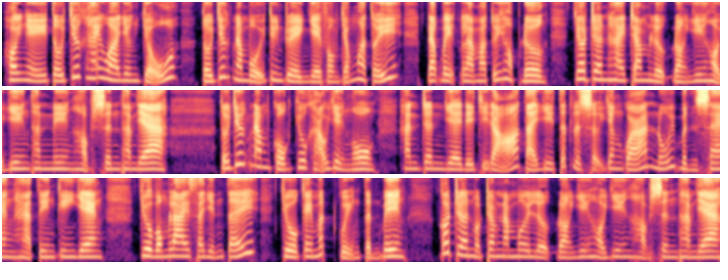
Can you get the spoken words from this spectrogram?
Hội nghị tổ chức hái hoa dân chủ, tổ chức 5 buổi tuyên truyền về phòng chống ma túy, đặc biệt là ma túy học đường, cho trên 200 lượt đoàn viên hội viên thanh niên học sinh tham gia. Tổ chức 5 cuộc du khảo về nguồn, hành trình về địa chỉ đỏ tại di tích lịch sử văn hóa núi Bình Sang, Hà Tiên, Kiên Giang, chùa Bồng Lai, xã Vĩnh Tế, chùa Cây Mít, huyện Tịnh Biên, có trên 150 lượt đoàn viên hội viên học sinh tham gia.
